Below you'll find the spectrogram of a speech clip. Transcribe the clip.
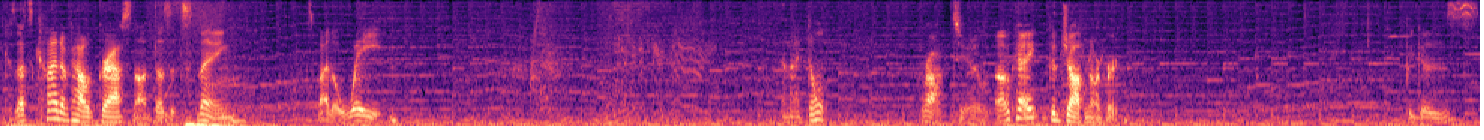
Because that's kind of how grass knot does its thing. It's by the weight. And I don't... Rock Tomb. Okay, good job, Norbert. Because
